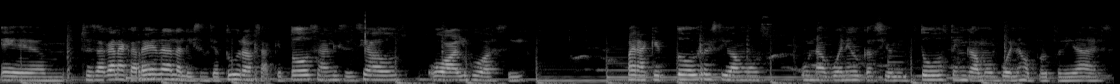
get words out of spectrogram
em, se sacan la carrera, la licenciatura, o sea, que todos sean licenciados o algo así, para que todos recibamos una buena educación y todos tengamos buenas oportunidades,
